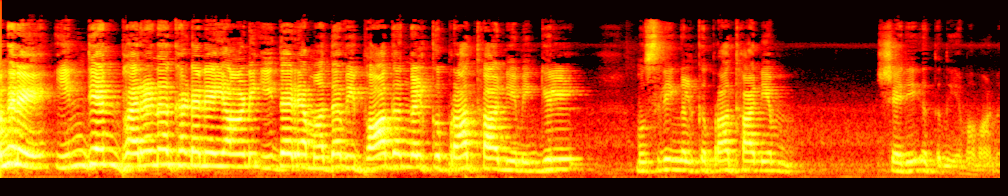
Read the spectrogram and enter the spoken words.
അങ്ങനെ ഇന്ത്യൻ ഭരണഘടനയാണ് ഇതര മതവിഭാഗങ്ങൾക്ക് പ്രാധാന്യമെങ്കിൽ മുസ്ലിങ്ങൾക്ക് പ്രാധാന്യം ശരീരത്ത് നിയമമാണ്.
